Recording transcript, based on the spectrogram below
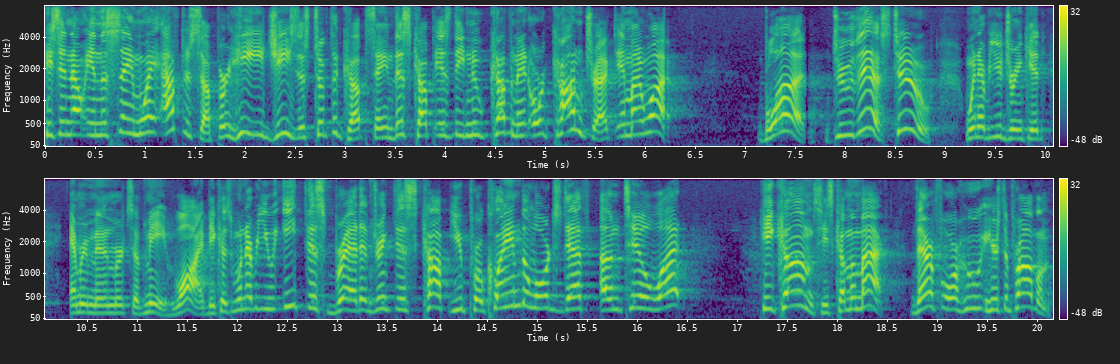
He said, Now, in the same way, after supper, he, Jesus, took the cup, saying, This cup is the new covenant or contract in my what? Blood. Do this too whenever you drink it in remembrance of me. Why? Because whenever you eat this bread and drink this cup, you proclaim the Lord's death until what? He comes. He's coming back. Therefore, who, here's the problem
